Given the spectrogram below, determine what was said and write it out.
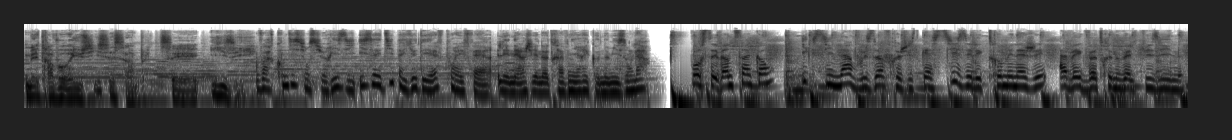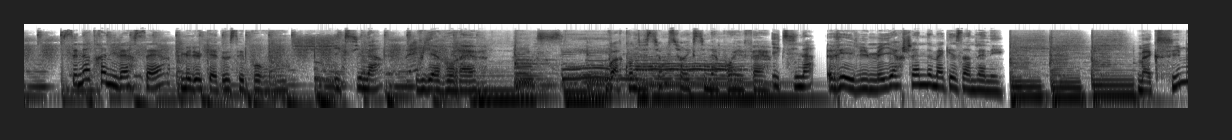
Mes travaux réussis, c'est simple. C'est Easy. Voir conditions sur easy, easybyedf.fr. L'énergie est notre avenir, économisons-la. Pour ses 25 ans, Ixina vous offre jusqu'à 6 électroménagers avec votre nouvelle cuisine. C'est notre anniversaire, mais le cadeau c'est pour vous. Ixina, oui à vos rêves. Voir conditions sur ixina.fr. Ixina, réélu meilleure chaîne de magasins de l'année. Maxime,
